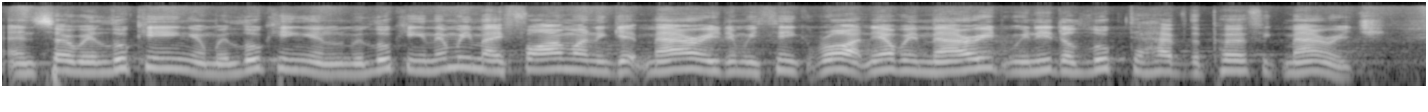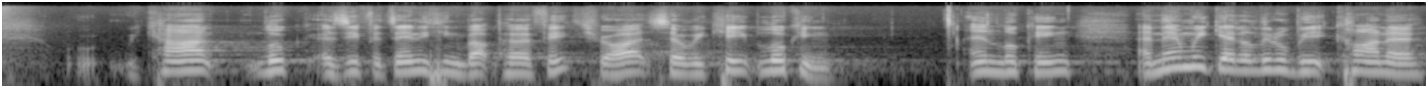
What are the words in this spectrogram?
And so we're looking and we're looking and we're looking, and then we may find one and get married, and we think, right, now we're married, we need to look to have the perfect marriage. We can't look as if it's anything but perfect, right? So we keep looking and looking, and then we get a little bit kind of,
